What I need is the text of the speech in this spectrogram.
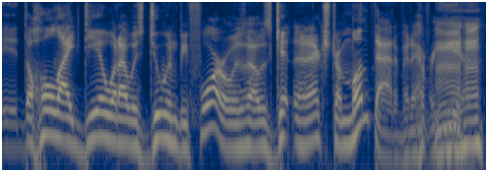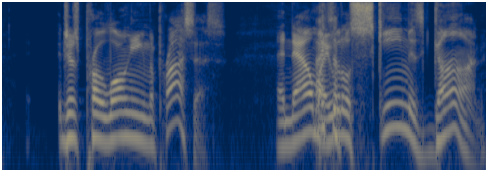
uh, the whole idea what I was doing before was I was getting an extra month out of it every year, just prolonging the process. And now my That's a- little scheme is gone.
